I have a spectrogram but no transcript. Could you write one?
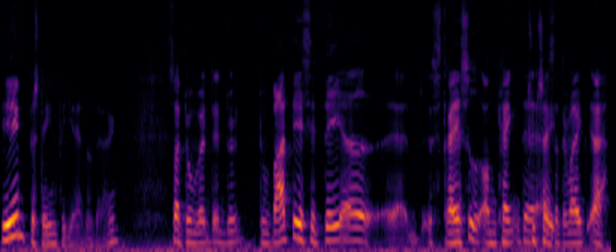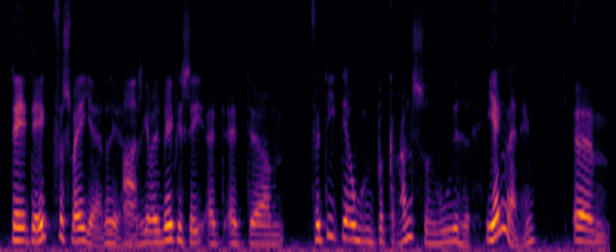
kæmpe sten for hjertet der, ikke? Så du, du, du var decideret øh, stresset omkring det? Totalt. Altså, det, var ikke, ja. det, det er ikke for svage hjertet her. Altså, jeg vil virkelig se, at, at um, fordi det er jo en begrænset mulighed. I England, ikke? Um,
